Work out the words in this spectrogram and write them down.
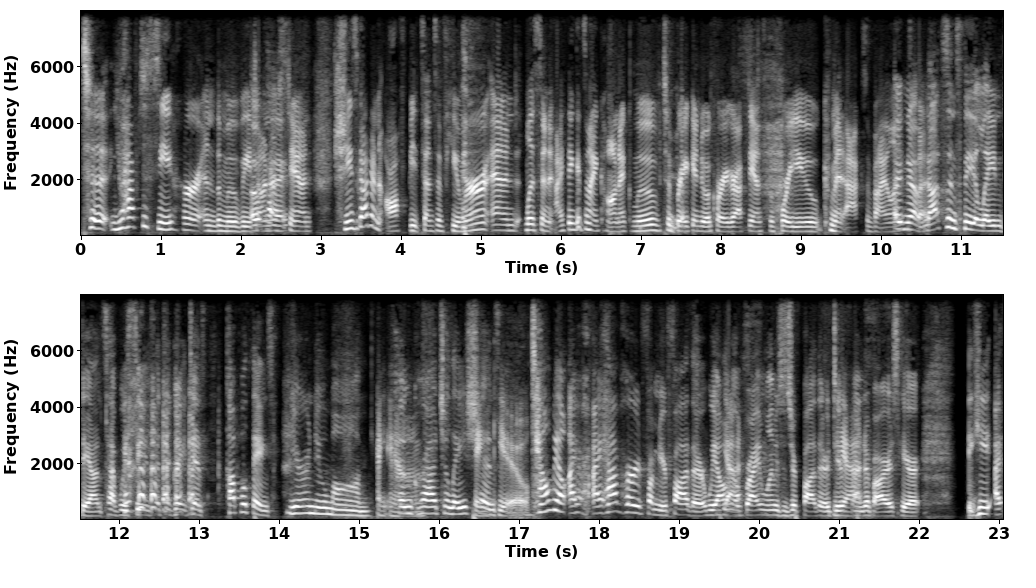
to you have to see her in the movie to Okay. understand she's got an offbeat sense of humor and listen i think it's an iconic move to break into a choreographed dance before you commit acts of violence I know. but- Not since the Elaine dance have we seen such a great dance. Couple things. You're a new mom. I am. Congratulations. Thank you. Tell me, I, I have heard from your father. We all know Brian Williams is your father, a dear Yes. friend of ours here. He I,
